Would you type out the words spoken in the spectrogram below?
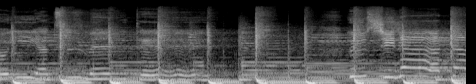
拾い集めて失った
